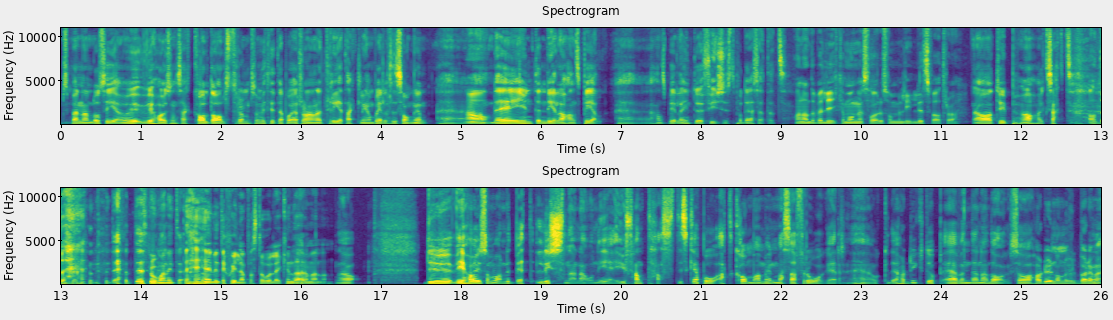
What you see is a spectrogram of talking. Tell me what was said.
Spännande att se. Vi, vi, har ju som sagt Karl Dahlström som vi tittar på. Jag tror han har tre tacklingar på hela säsongen. Eh, ja. det är ju inte en del av hans spel. Eh, han spelar inte fysiskt på det sättet. Han hade väl lika många svar som Lillis var tror jag. Ja, typ. Ja, exakt. Ja, det, det, det, tror man inte. Det är lite skillnad på storleken ja. däremellan. Ja. Du, vi har ju som vanligt bett lyssnarna och ni är ju fantastiska på att komma med en massa frågor. Eh, och det har dykt upp även denna dag. Så har du någon du vill börja med?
